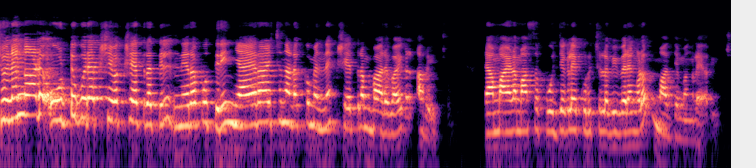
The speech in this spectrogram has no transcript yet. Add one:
ചുനങ്ങാട് ഊട്ടുപുര ശിവക്ഷേത്രത്തിൽ നിറപുത്തിരി ഞായറാഴ്ച നടക്കുമെന്ന് ക്ഷേത്രം ഭാരവാഹികൾ അറിയിച്ചു. രാമായണ മാസ പൂജകളെ കുറിച്ചുള്ള വിവരങ്ങളും മാധ്യമങ്ങളെ അറിയിച്ചു.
